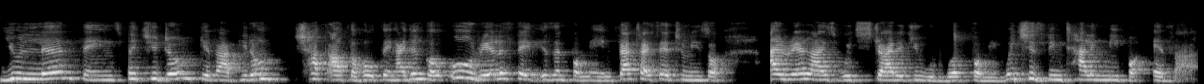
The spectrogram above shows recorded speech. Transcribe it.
you learn things, but you don't give up. You don't chuck out the whole thing. I didn't go, oh, real estate isn't for me. In fact, I said to me, so I realized which strategy would work for me, which has been telling me forever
